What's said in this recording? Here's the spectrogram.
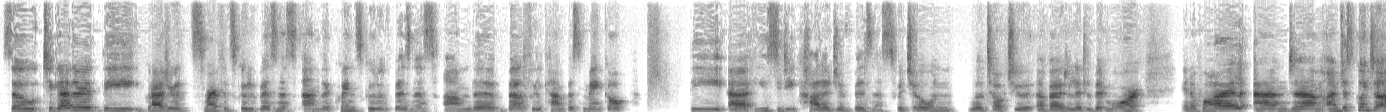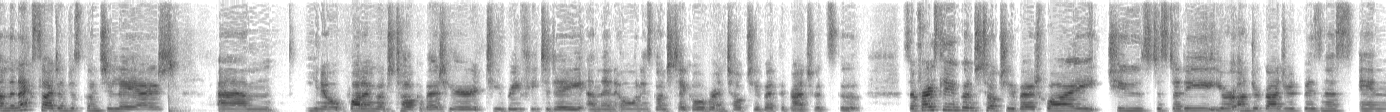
So together, the Graduate Smurfit School of Business and the Quinn School of Business on the Belfield campus make up the uh, UCD College of Business, which Owen will talk to you about a little bit more in a while. And um, I'm just going to, on the next slide, I'm just going to lay out um, you know what I'm going to talk about here to you briefly today, and then Owen is going to take over and talk to you about the graduate school. So firstly, I'm going to talk to you about why choose to study your undergraduate business in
